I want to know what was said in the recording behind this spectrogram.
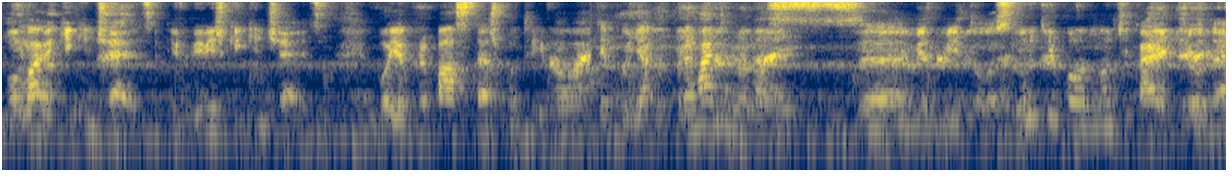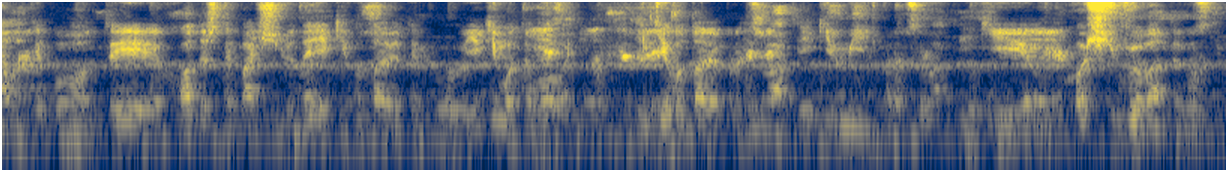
Бо мавіки кінчаються, і впівішки кінчаються. Боєприпас теж потрібен. Типу, як в бригаді на нас е, відмітилось, ну типу, ну тікають люди, але типу, ти ходиш, ти бачиш людей, які готові, типу, які мотивовані, які готові працювати, які вміють працювати, які хочуть вбивати русню.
